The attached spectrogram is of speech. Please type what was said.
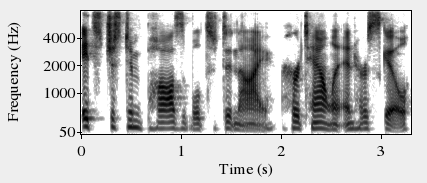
it's just impossible to deny her talent and her skill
